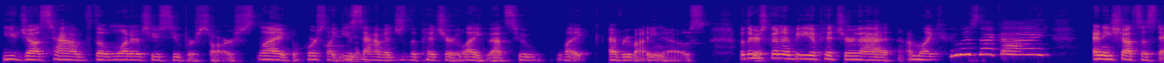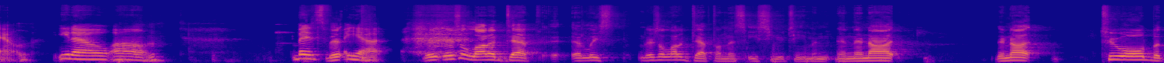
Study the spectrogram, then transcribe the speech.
you just have the one or two superstars. Like, of course, like E Yeah. Savage, the pitcher, like that's who like everybody knows. But there's gonna be a pitcher that I'm like, who is that guy? And he shuts us down, you know. Um, but it's There- yeah, There, there's a lot of depth, at least there's a lot of depth on this ECU team, and and they're not they're not too old, but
